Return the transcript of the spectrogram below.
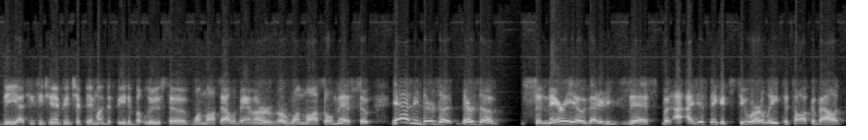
the SEC championship game undefeated, but lose to one loss Alabama or, or one loss Ole Miss. So yeah, I mean there's a there's a scenario that it exists, but I, I just think it's too early to talk about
